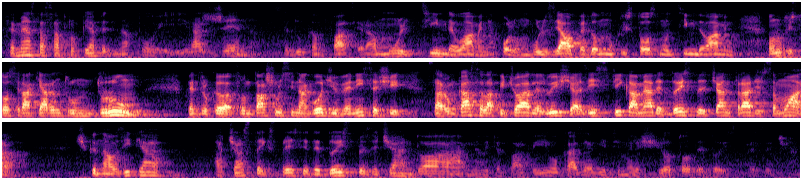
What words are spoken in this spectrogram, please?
Femeia asta s-a apropiat pe dinapoi, era jenă să se ducă în față, erau mulțimi de oameni acolo, îmbulzeau pe Domnul Hristos mulțimi de oameni. Domnul Hristos era chiar într-un drum pentru că fruntașul sinagogii venise și s-a aruncase la picioarele lui și a zis, fica mea de 12 ani trage să moară. Și când a auzit ea această expresie de 12 ani, Doamne, uite, parcă e ocazia vieții mele și eu tot de 12 ani.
